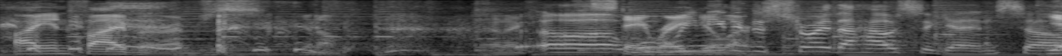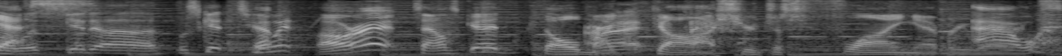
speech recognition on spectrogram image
High in fiber. I'm just, you know, gotta Uh, stay well, We need to destroy the house again, so Yes. let's get uh let's get to Yep. it. All right, sounds good. Oh my right. gosh, you're just flying everywhere. Ow. It's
